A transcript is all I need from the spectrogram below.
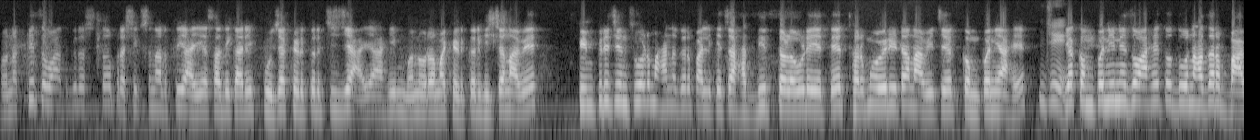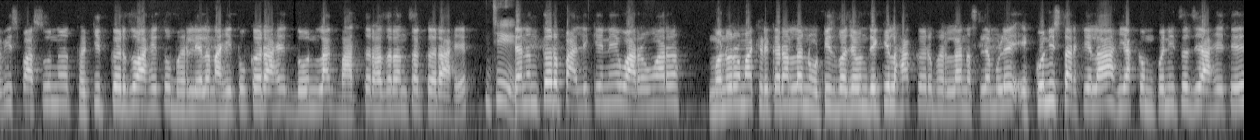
हो, नक्कीच वादग्रस्त प्रशिक्षणार्थी आय एस अधिकारी पूजा खेडकरची जी आई आहे मनोरमा खेडकर हिच्या नावे पिंपरी चिंचवड महानगरपालिकेच्या हद्दीत तळवडे येथे थर्मोवेरिटा नावाची एक कंपनी आहे. या कंपनीने जो आहे तो दोन हजार बावीसपासून थकीत कर जो आहे तो भरलेला नाही. तो कर आहे दोन लाख बहात्तर हजारांचा कर आहे. त्यानंतर पालिकेने वारंवार मनोरमा खेडकरांना नोटीस बजावून देखील हा कर भरला नसल्यामुळे एकोणीस तारखेला या कंपनीचं जे आहे ते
